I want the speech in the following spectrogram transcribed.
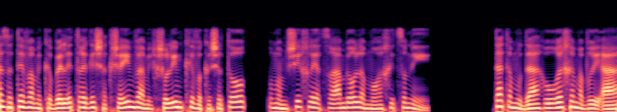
אז הטבע מקבל את רגש הקשיים והמכשולים כבקשתו, וממשיך לייצרם בעולמו החיצוני. תת המודע הוא רחם הבריאה,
